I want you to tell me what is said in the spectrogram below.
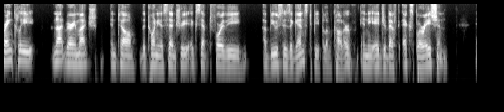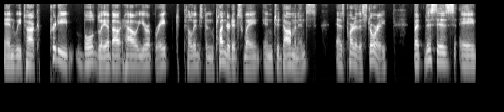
Frankly, not very much until the 20th century, except for the abuses against people of color in the age of exploration. And we talk pretty boldly about how Europe raped, pillaged, and plundered its way into dominance as part of the story. But this is a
